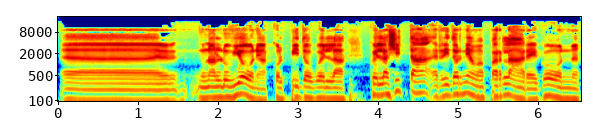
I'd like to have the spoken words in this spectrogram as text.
eh, un'alluvione ha colpito quella, quella città ritorniamo a parlare con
